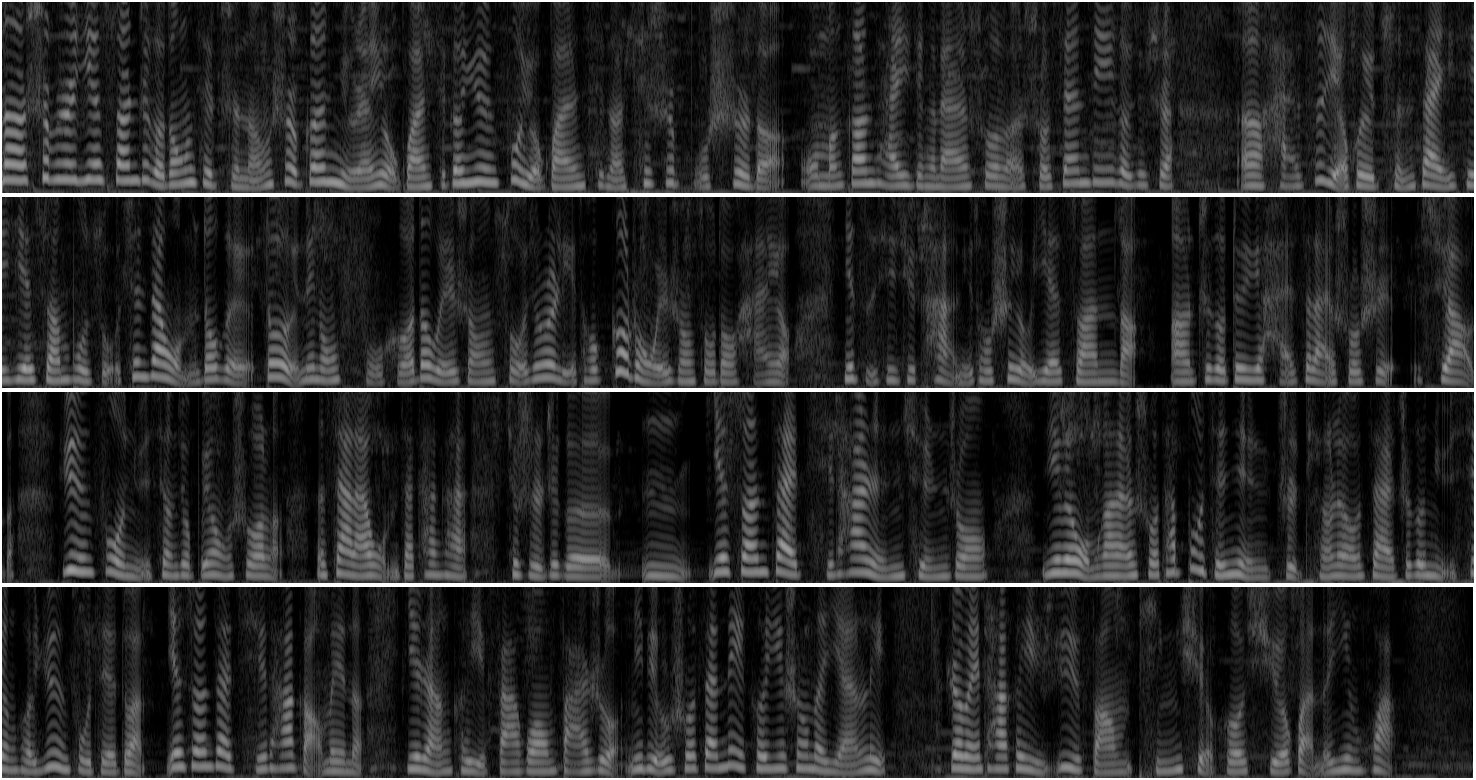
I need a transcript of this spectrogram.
那是不是叶酸这个东西只能是跟女人有关系，跟孕妇有关系呢？其实不是的。我们刚才已经跟大家说了，首先第一个就是，呃，孩子也会存在一些叶酸不足。现在我们都给都有那种复合的维生素，就是里头各种维生素都含有。你仔细去看，里头是有叶酸的。啊，这个对于孩子来说是需要的，孕妇女性就不用说了。那下来我们再看看，就是这个，嗯，叶酸在其他人群中，因为我们刚才说它不仅仅只停留在这个女性和孕妇阶段，叶酸在其他岗位呢依然可以发光发热。你比如说，在内科医生的眼里，认为它可以预防贫血和血管的硬化。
